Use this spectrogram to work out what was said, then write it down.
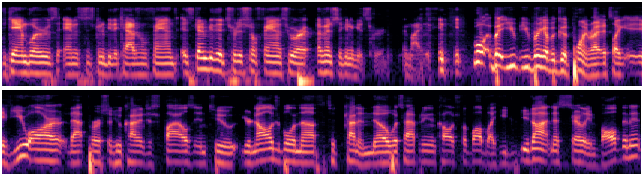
the gamblers and it's just going to be the casual fans. It's going to be the traditional fans who are eventually going to get screwed, in my opinion. Well, but you you bring up a good point, right? It's like if you are that person who kind of just files into, you're knowledgeable enough to kind of know what's happening in college football, but like you you're not necessarily involved in it.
